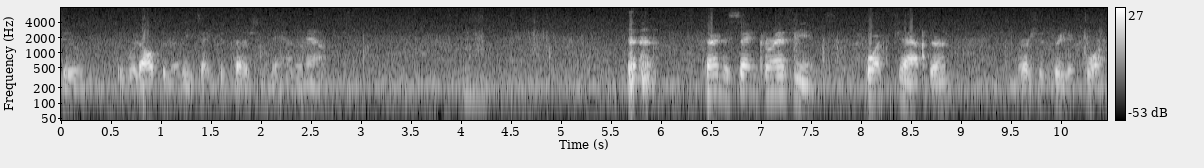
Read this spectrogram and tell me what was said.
to it would ultimately take the person down and out. Turn to 2 Corinthians, 4th chapter, verses 3 to 4.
